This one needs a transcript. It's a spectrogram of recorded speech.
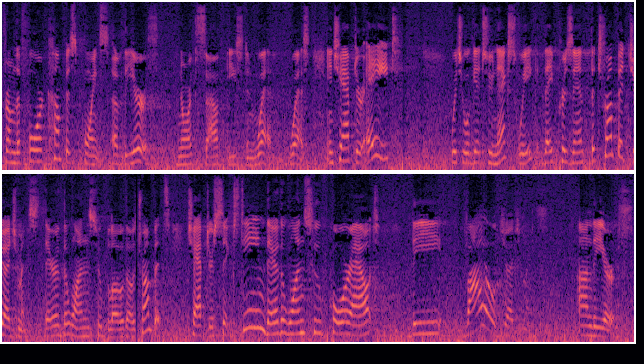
from the four compass points of the earth north, south, east, and west. In chapter 8, which we'll get to next week, they present the trumpet judgments. They're the ones who blow those trumpets. Chapter 16, they're the ones who pour out the vial judgments on the earth.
